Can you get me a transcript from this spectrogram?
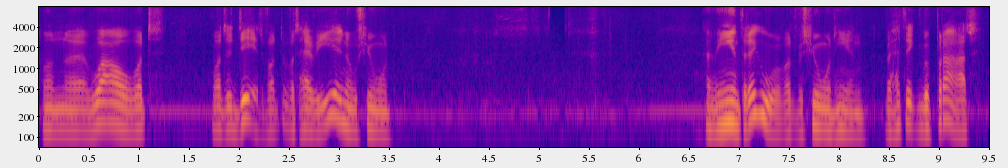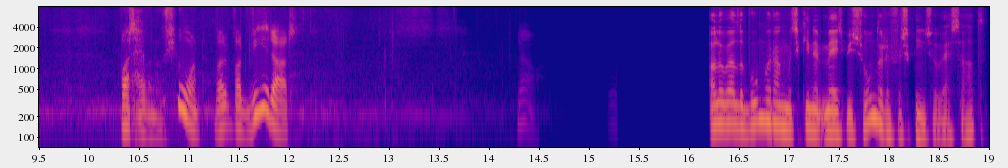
van, uh, wauw, wat, wat is dit? Wat, wat hebben we hier nou, jongen? En we hier hoor, wat we jongen hier, we het ik bepraat. Wat hebben we nou, jongen? Wat, wat weer dat? Nou. Alhoewel de boemerang misschien het meest bijzondere verschijnsel west had,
